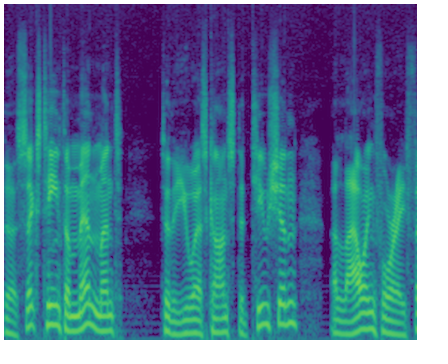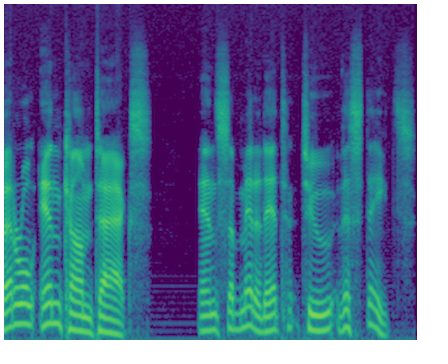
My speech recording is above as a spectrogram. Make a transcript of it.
the 16th Amendment to the U.S. Constitution, allowing for a federal income tax and submitted it to the states,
